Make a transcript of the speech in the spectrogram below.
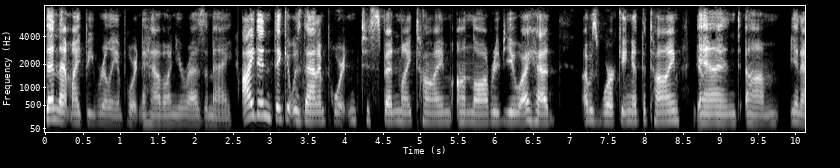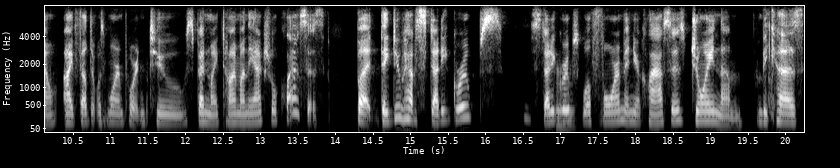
Then that might be really important to have on your resume. I didn't think it was that important to spend my time on law review. I had I was working at the time Yeah. and um, you know, I felt it was more important to spend my time on the actual classes. But they do have study groups. Study Mhm. groups will form in your classes. Join them because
